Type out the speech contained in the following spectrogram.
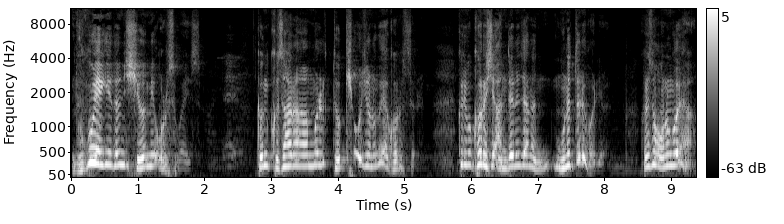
누구에게든 시험이 올 수가 있어. 그건 그 사람을 더 키워주는 거야 그릇을. 그리고 그릇이 안 되는 자는 무너뜨려 버려. 그래서 오는 거야.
